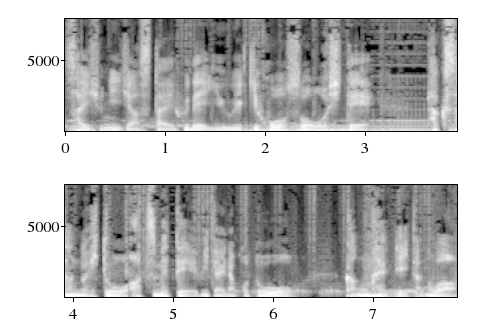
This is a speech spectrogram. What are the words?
最初にじゃあスタイフで有益放送をして、たくさんの人を集めて、みたいなことを考えていたのは、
